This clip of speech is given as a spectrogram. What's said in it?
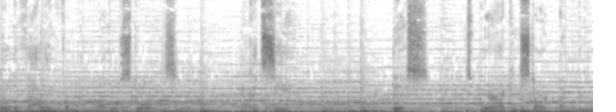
until the valley from my mother's stories. I could see it. This is where I can start a new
